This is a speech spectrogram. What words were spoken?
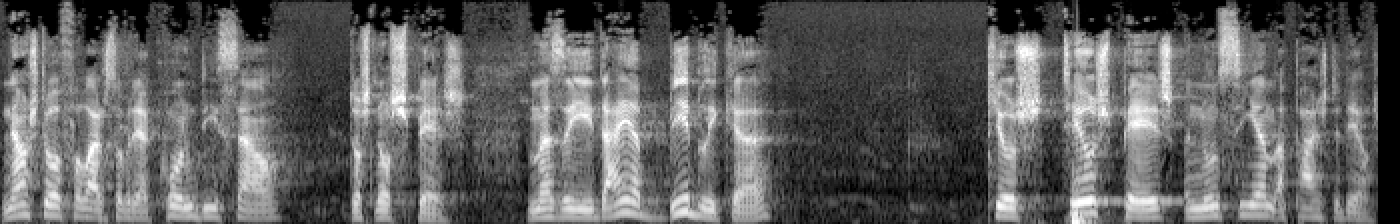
Não estou a falar sobre a condição dos nossos pés, mas a ideia bíblica que os teus pés anunciam a paz de Deus.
